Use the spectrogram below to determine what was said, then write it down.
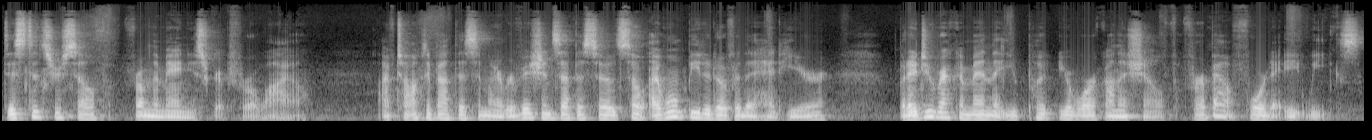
Distance yourself from the manuscript for a while. I've talked about this in my revisions episode, so I won't beat it over the head here, but I do recommend that you put your work on the shelf for about four to eight weeks.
